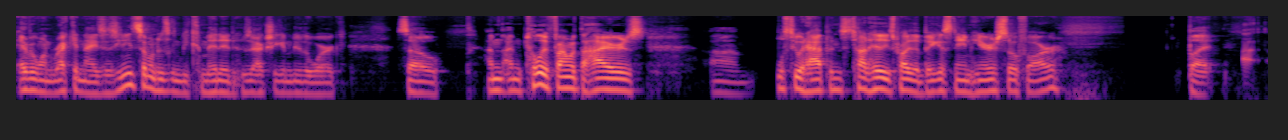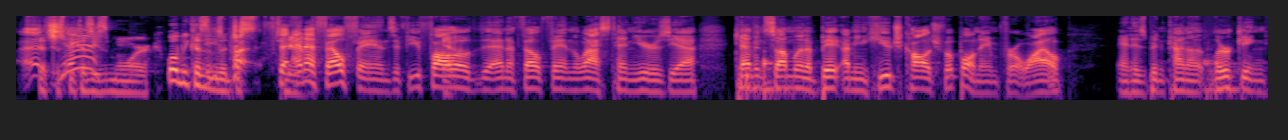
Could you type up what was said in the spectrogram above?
everyone recognizes. You need someone who's going to be committed, who's actually going to do the work. So I'm I'm totally fine with the hires. Um, we'll see what happens. Todd Haley's probably the biggest name here so far, but that's just yeah. because he's more well because He's of the pro- just to now. NFL fans. If you follow the NFL fan in the last ten years, yeah, Kevin Sumlin, a big, I mean, huge college football name for a while, and has been kind of lurking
